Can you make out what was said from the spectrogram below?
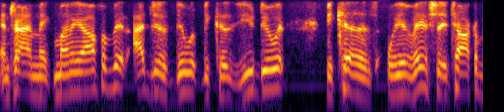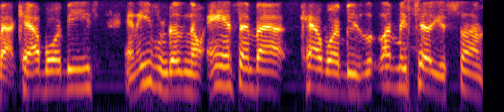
and try and make money off of it. I just do it because you do it. Because we eventually talk about cowboy bees, and even doesn't know anything about cowboy bees. Let me tell you, son,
